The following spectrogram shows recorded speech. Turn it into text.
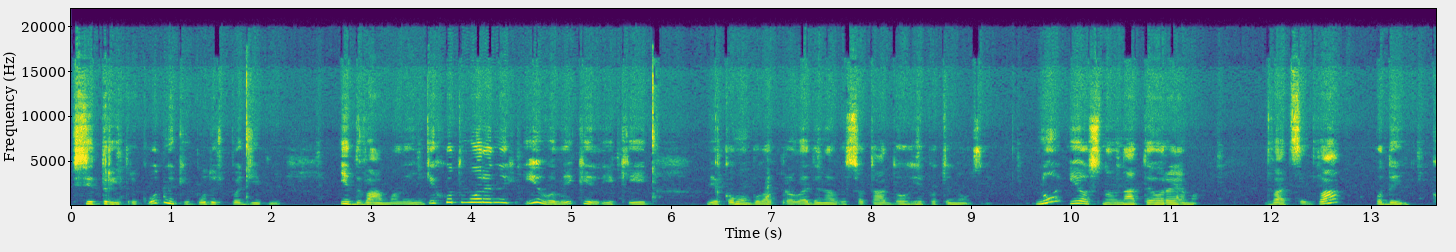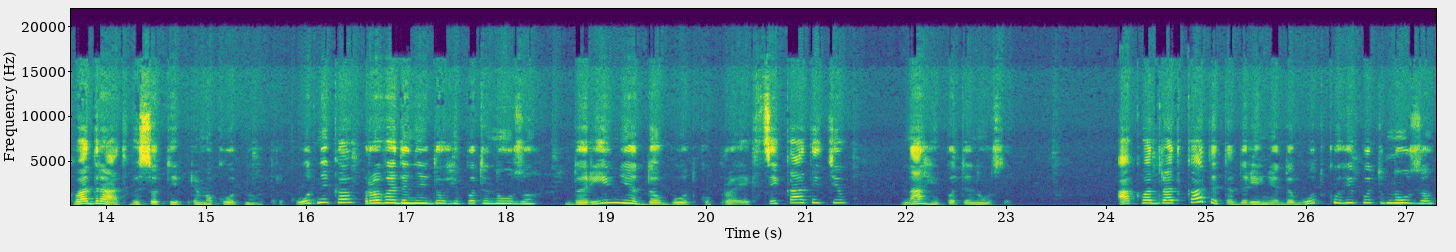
Всі три трикутники будуть подібні. І два маленьких утворених, і великий, який в якому була проведена висота до гіпотенузи. Ну і основна теорема 22. 1. Квадрат висоти прямокутного трикутника, проведений до гіпотенузу, дорівнює добутку проекцій катетів на гіпотенузи. А квадрат катета дорівнює добутку гіпотенузу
